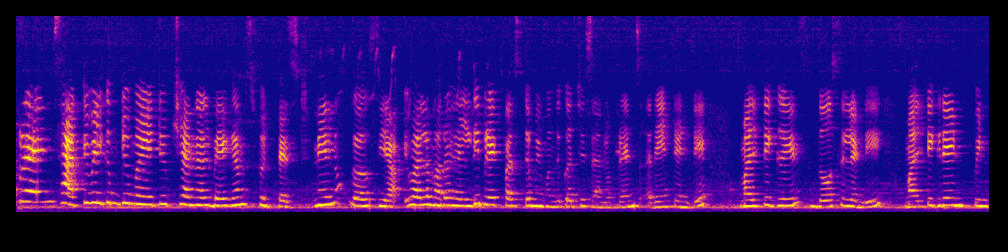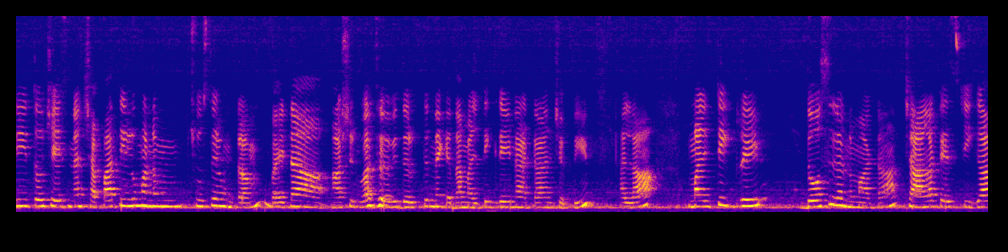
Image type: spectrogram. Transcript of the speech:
Friends happy welcome to my YouTube channel Begums food fest నేను గౌసియా. ఇవాళ మరో హెల్దీ బ్రేక్ఫాస్ట్ మీ ముందుకు వచ్చేసాను ఫ్రెండ్స్ అదేంటంటే మల్టీగ్రెయిన్స్ దోశలండి. మల్టీగ్రెయిన్ పిండితో చేసిన చపాతీలు మనం చూసే ఉంటాం. బయట ఆశీర్వాద్ అవి దొరుకుతున్నాయి కదా మల్టీగ్రెయిన్ ఆట అని చెప్పి. అలా మల్టీగ్రెయిన్ దోశలు అన్నమాట చాలా టేస్టీగా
